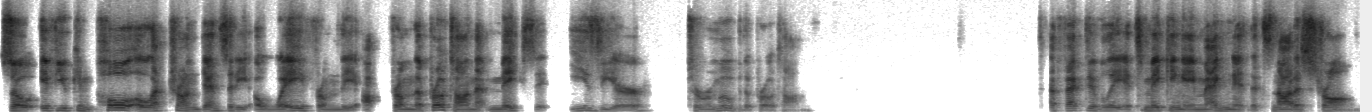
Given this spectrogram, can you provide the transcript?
So if you can pull electron density away from the from the proton, that makes it easier to remove the proton. Effectively, it's making a magnet that's not as strong.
